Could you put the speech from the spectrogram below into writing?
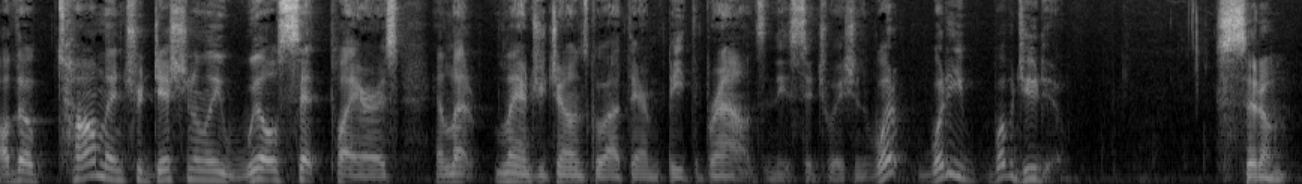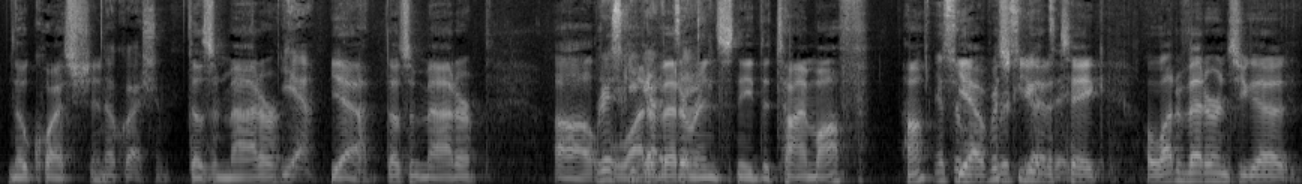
Although Tomlin traditionally will sit players and let Landry Jones go out there and beat the Browns in these situations. What what do you what would you do? Sit them, no question. No question. Doesn't matter. Yeah. Yeah, doesn't matter. Uh, a lot of veterans need the time off. Huh? A yeah, risk risk you got to take. A lot of veterans, you got to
